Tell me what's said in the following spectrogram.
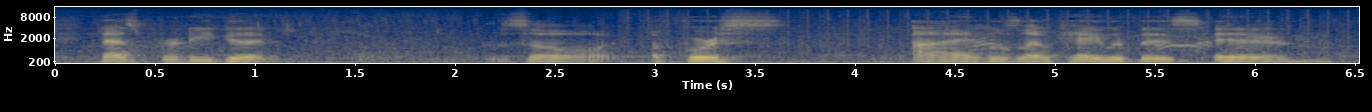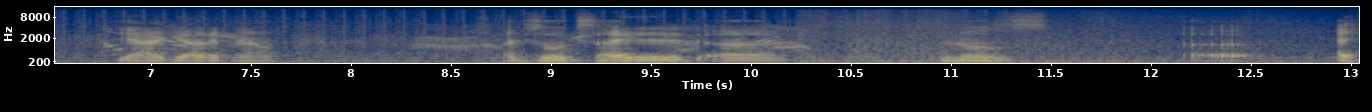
that's pretty good. So, of course, I was okay with this, and yeah, I got it now. I'm so excited. Uh, who knows? Uh, I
